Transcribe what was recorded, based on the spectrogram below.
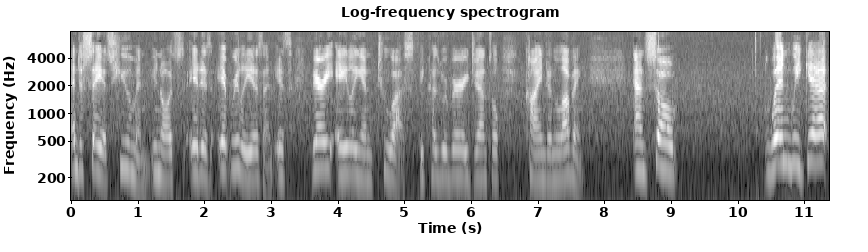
and to say it's human. You know, it's it is it really isn't. It's very alien to us because we're very gentle, kind, and loving. And so, when we get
